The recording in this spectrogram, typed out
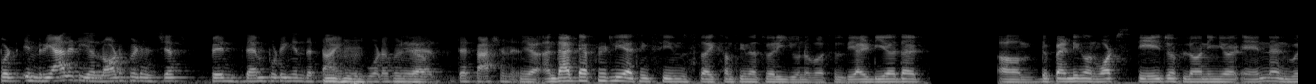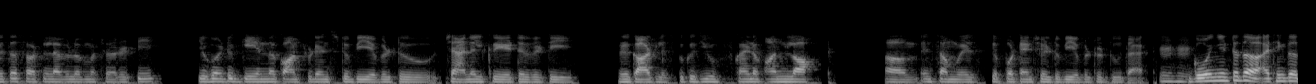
but in reality a lot of it has just been them putting in the time Mhm. with whatever Yeah. their their passion is yeah and that definitely i think seems like something that's very universal the idea that um, depending on what stage of learning you're in and with a certain level of maturity you're going to gain the confidence to be able to channel creativity regardless because you've kind of unlocked um, in some ways the potential to be able to do that Mhm. going into the i think the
